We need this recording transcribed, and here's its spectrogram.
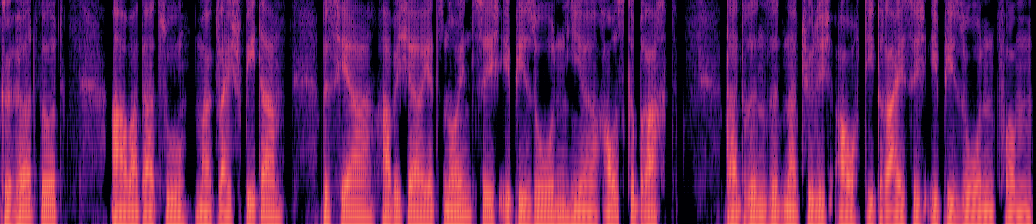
gehört wird. Aber dazu mal gleich später. Bisher habe ich ja jetzt 90 Episoden hier rausgebracht. Da drin sind natürlich auch die 30 Episoden vom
